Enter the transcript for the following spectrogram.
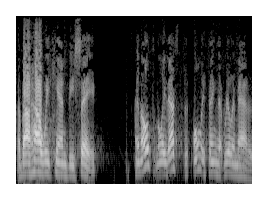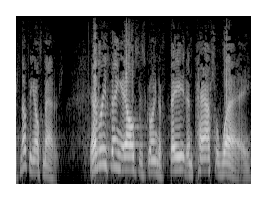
about how we can be saved. And ultimately, that's the only thing that really matters. Nothing else matters. Everything else is going to fade and pass away.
